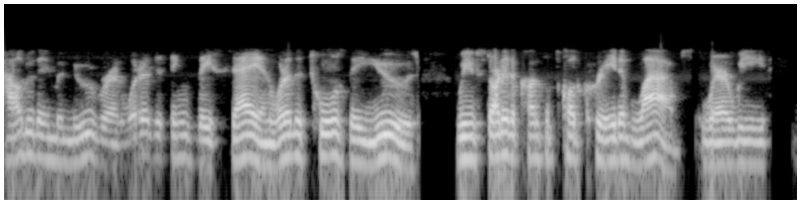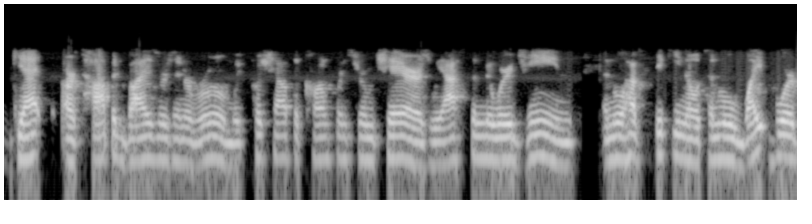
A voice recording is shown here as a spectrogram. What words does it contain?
how do they maneuver and what are the things they say and what are the tools they use. We've started a concept called creative labs where we get our top advisors in a room, we push out the conference room chairs, we ask them to wear jeans, and we'll have sticky notes and we'll whiteboard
